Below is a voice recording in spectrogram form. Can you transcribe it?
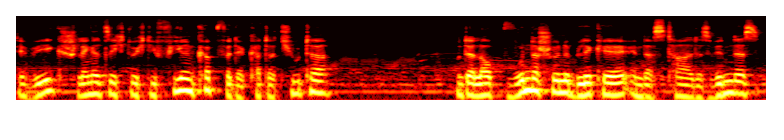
Der Weg schlängelt sich durch die vielen Köpfe der Katatuta und erlaubt wunderschöne Blicke in das Tal des Windes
